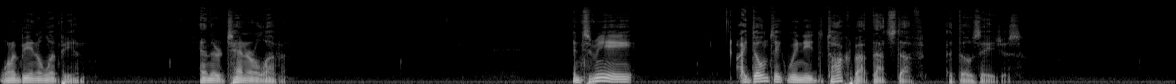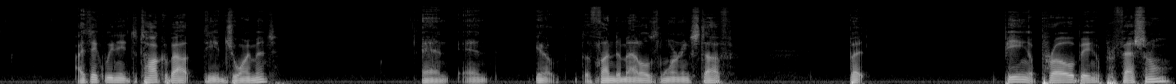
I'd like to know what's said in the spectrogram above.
want to be an Olympian. And they're ten or eleven. And to me, I don't think we need to talk about that stuff at those ages. I think we need to talk about the enjoyment and and you know the fundamentals, learning stuff. Being a pro, being a professional,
